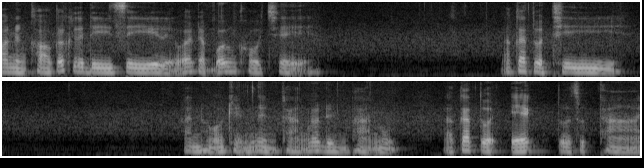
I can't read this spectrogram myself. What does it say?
อหนึ่งคอก็คือ DC หรือว่า Double Crochet แล้วก็ตัว T พันหัวเข็มหนึ่งครั้งแล้วดึงผ่านหมุด แล้วก็ตัว X ตัวสุดท้าย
